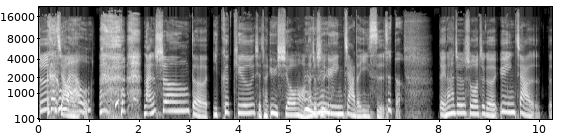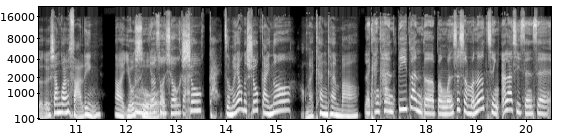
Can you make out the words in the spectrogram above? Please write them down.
就是在讲男生的一个 Q 写成育休哈，那就是育婴假的意思。是的，对，那就是说这个育婴假的相关法令啊有所有所修改，修改怎么样的修改呢？好，我们来看看吧。来看看第一段的本文是什么呢？请阿拉西先生。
